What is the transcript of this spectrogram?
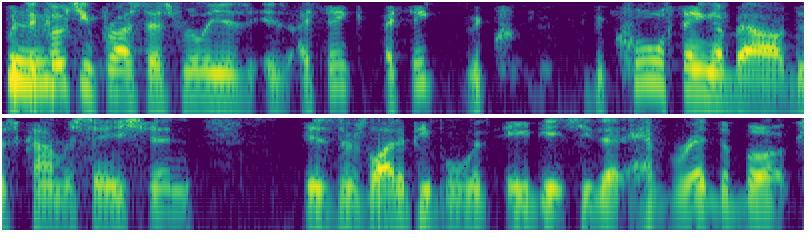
but yeah. the coaching process really is, is I think I think the the cool thing about this conversation is there's a lot of people with ADHD that have read the books.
